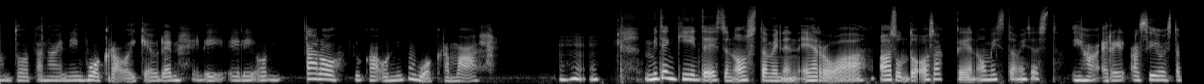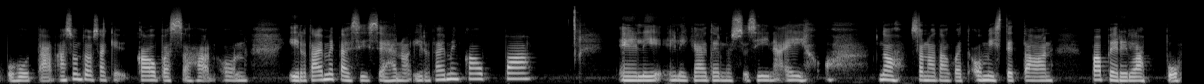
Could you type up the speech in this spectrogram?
on tuota noin niin vuokraoikeuden, eli, eli on talo, joka on niin kuin vuokramaalla. Mm-hmm. Miten kiinteistön ostaminen eroaa asunto-osakkeen omistamisesta? Ihan eri asioista puhutaan. Asunto-osakekaupassahan on irtaimen, tai siis sehän on irtaimen kauppaa. Eli, eli käytännössä siinä ei, no sanotaanko, että omistetaan paperilappu,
